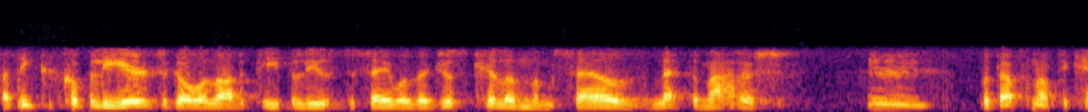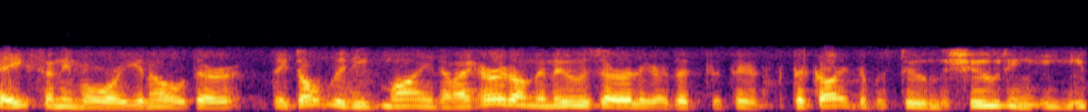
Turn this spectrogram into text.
I think a couple of years ago, a lot of people used to say, "Well, they're just killing themselves. Let them at it." Mm. But that's not the case anymore. You know, they're they don't really mind. And I heard on the news earlier that the, the, the guy that was doing the shooting, he, he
